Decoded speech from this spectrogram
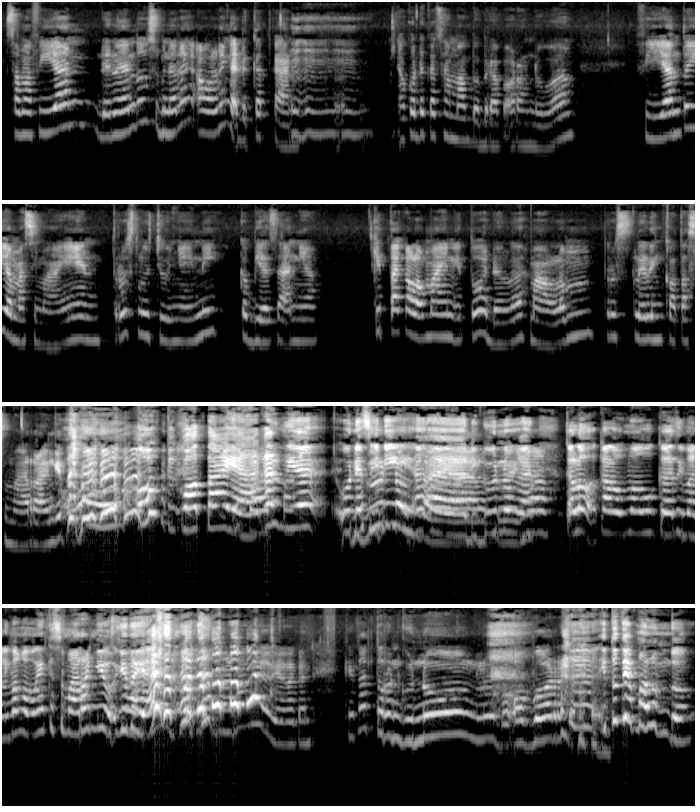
sama Vian dan lain tuh sebenarnya awalnya nggak deket kan. Mm-mm. Aku deket sama beberapa orang doang. Vian tuh ya masih main. Terus lucunya ini kebiasaannya kita kalau main itu adalah malam terus keliling kota Semarang gitu. oh ke kota ya kan dia udah Di sini gunung, eh, saya. di gunung kan kalau kalau mau ke lima lima ngomongnya ke Semarang yuk gitu ya Semarang gitu kan. Kita turun gunung dulu bawa obor. itu tiap malam tuh?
